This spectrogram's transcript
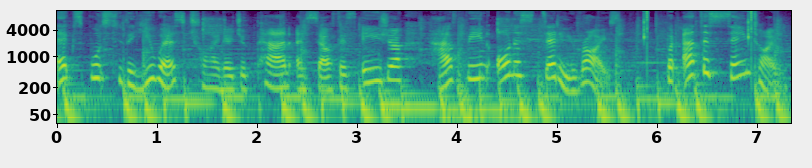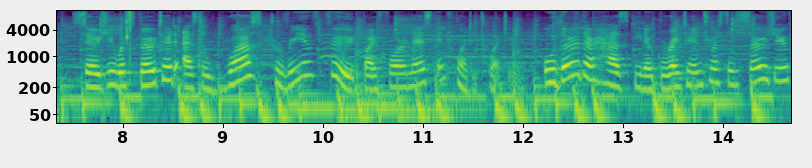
exports to the US, China, Japan, and Southeast Asia have been on a steady rise. But at the same time, soju was voted as the worst Korean food by foreigners in 2020. Although there has been a greater interest in soju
